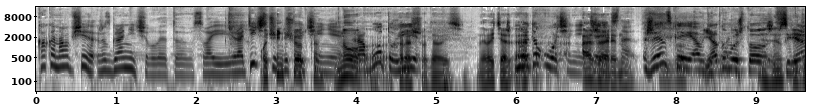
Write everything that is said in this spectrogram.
как она вообще разграничивала это свои эротические Очень четко. приключения, Ну, работу хорошо, и... давайте. Давайте ож- Ну, это а- очень ожаренным. интересно. Женской Я аудитории. думаю, что в Женская сериале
